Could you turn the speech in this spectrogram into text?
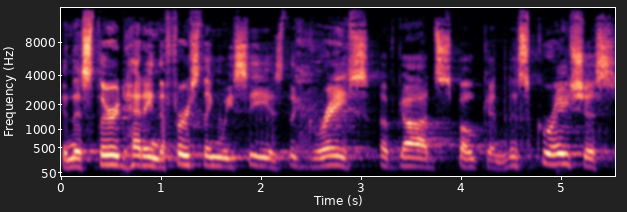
In this third heading, the first thing we see is the grace of God spoken, this gracious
